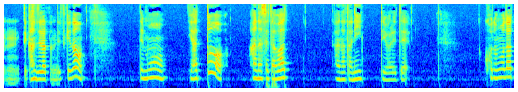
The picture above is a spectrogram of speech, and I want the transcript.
うんって感じだったんですけどでもやっと話せたわってあなたにって言われて子供だっ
